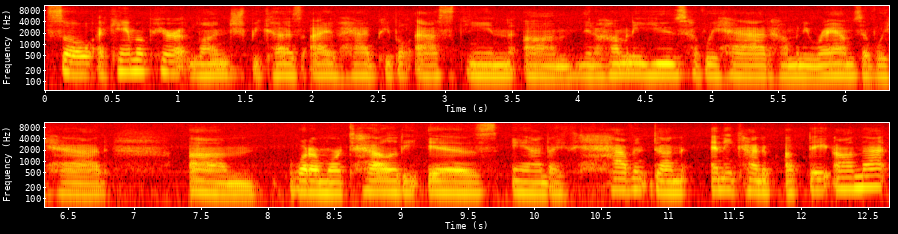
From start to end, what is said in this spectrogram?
so I came up here at lunch because I've had people asking, um, you know, how many ewes have we had? How many rams have we had? Um, what our mortality is, and I haven't done any kind of update on that,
